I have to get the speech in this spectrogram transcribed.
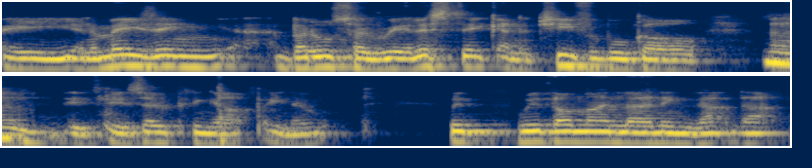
a, an amazing but also realistic and achievable goal. Um, mm. is, is, opening up. You know, with with online learning, that that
